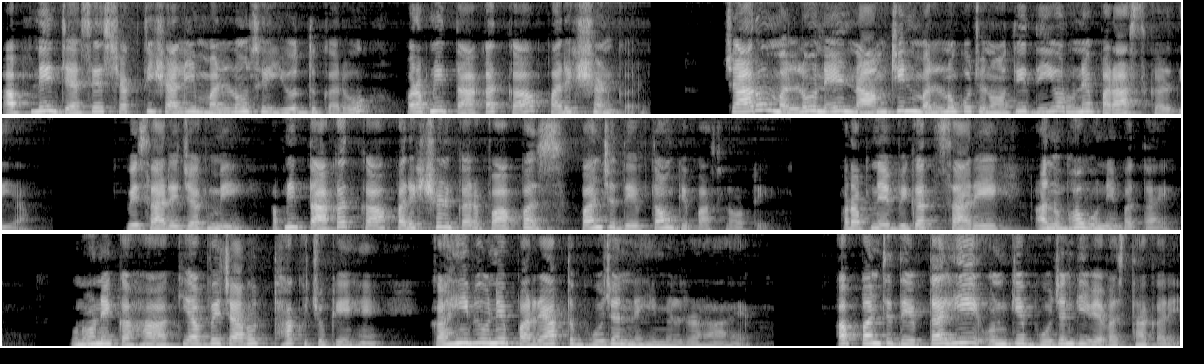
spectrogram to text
अपने जैसे शक्तिशाली मल्लों से युद्ध करो और अपनी ताकत का परीक्षण करो। चारों मल्लों ने नामचीन मल्लों को चुनौती दी और उन्हें परास्त कर दिया। वे सारे जग में अपनी ताकत का परीक्षण कर वापस पंच देवताओं के पास लौटे और अपने विगत सारे अनुभव उन्हें बताए। उन्होंने कहा कि अब वे चारों थक चुके हैं, कहीं भी उन्हें पर्याप्त भोजन नहीं मिल रहा है। अब पंच देवता ही उनके भोजन की व्यवस्था करें।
